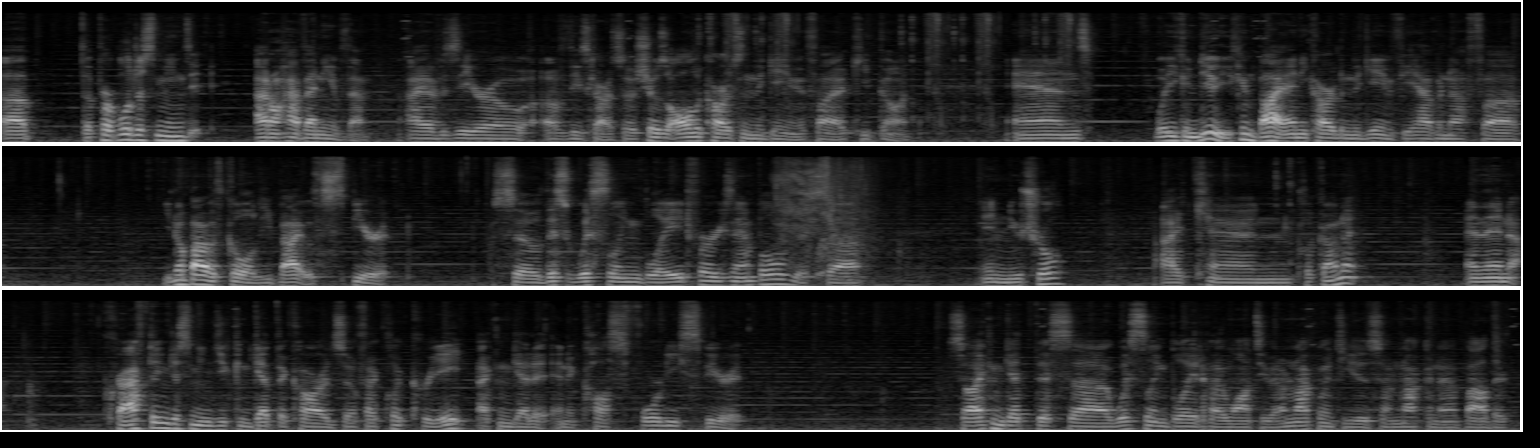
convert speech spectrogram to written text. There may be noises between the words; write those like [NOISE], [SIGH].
Uh, the purple just means I don't have any of them. I have zero of these cards. So it shows all the cards in the game if I keep going. And what you can do, you can buy any card in the game if you have enough. Uh, you don't buy with gold, you buy it with spirit. So this Whistling Blade, for example, this uh, in neutral, I can click on it. And then crafting just means you can get the card. So if I click create, I can get it and it costs 40 spirit. So I can get this uh, Whistling Blade if I want to, but I'm not going to use it, so I'm not going to bother.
